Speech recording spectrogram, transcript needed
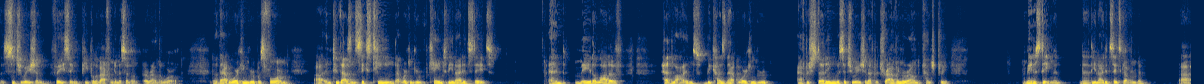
the, situation facing people of African descent around the world. Now, that working group was formed uh, in 2016. That working group came to the United States and made a lot of headlines because that working group, after studying the situation, after traveling around the country, made a statement that the United States government uh,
